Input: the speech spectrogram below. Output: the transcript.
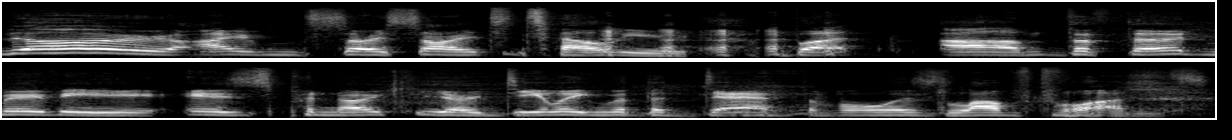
know. I'm so sorry to tell you, but um, the third movie is Pinocchio dealing with the death of all his loved ones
